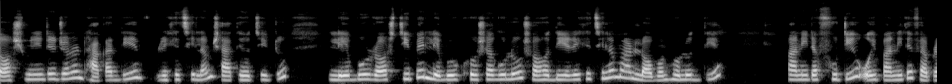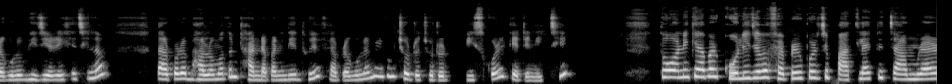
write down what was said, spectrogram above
১০ মিনিটের জন্য ঢাকা দিয়ে রেখেছিলাম। সাথে হচ্ছে একটু লেবুর রস চিপে লেবুর খোসাগুলো সহ দিয়ে রেখেছিলাম আর লবণ হলুদ দিয়ে পানিটা ফুটিয়ে ওই পানিতে ফ্যাপড়াগুলো ভিজিয়ে রেখেছিলাম। তারপরে ভালো মতন ঠান্ডা পানি দিয়ে ধুয়ে ফ্যাপড়াগুলো আমি এরকম ছোট, ছোট পিস করে কেটে নিচ্ছি। তো অনেকে আবার কলিজা বা ফ্যাপড়ার উপর যে পাতলা একটা চামড়ার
